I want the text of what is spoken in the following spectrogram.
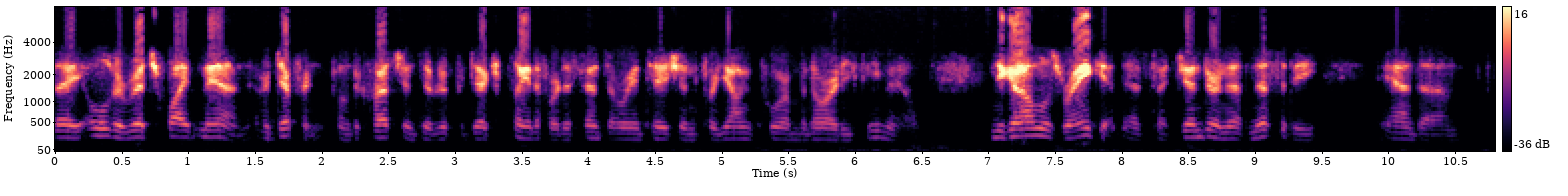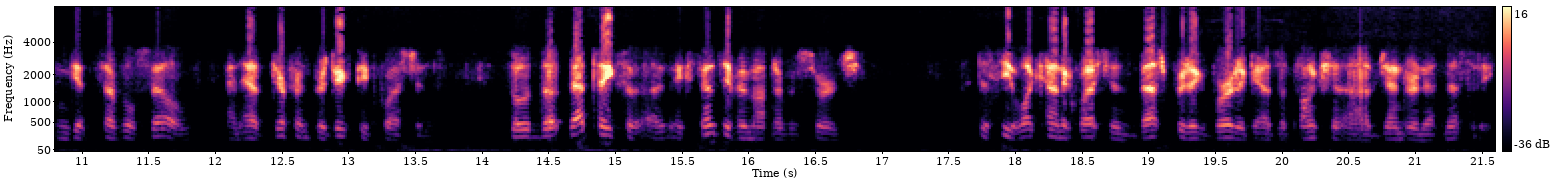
say, older rich white men are different from the questions that would predict plaintiff or defense orientation for young, poor, minority female. And you can almost rank it as a gender and ethnicity and, um, and get several cells and have different predictive questions. So th- that takes a, an extensive amount of research to see what kind of questions best predict verdict as a function of gender and ethnicity.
